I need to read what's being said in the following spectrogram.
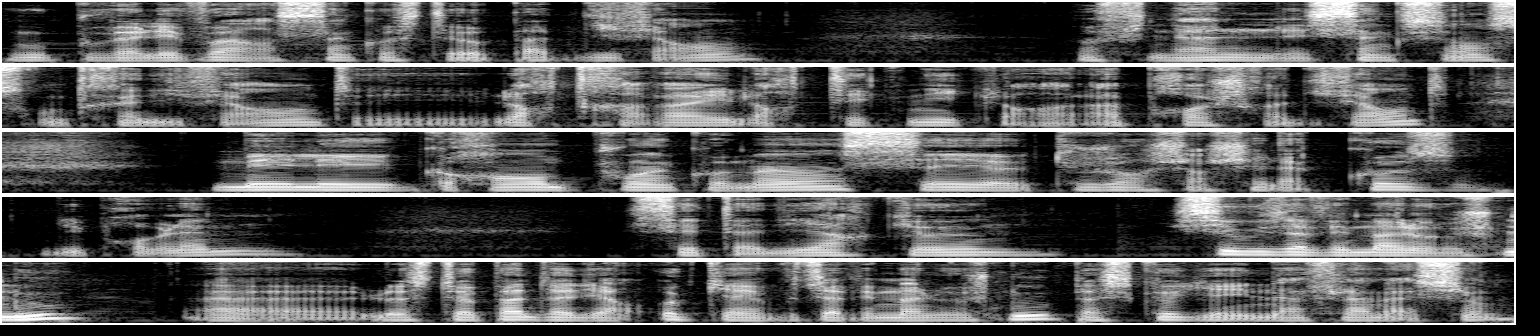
Vous pouvez aller voir cinq ostéopathes différents. Au final, les cinq séances seront très différentes et leur travail, leur technique, leur approche sera différente. Mais les grands points communs, c'est euh, toujours chercher la cause du problème. C'est-à-dire que si vous avez mal au genou, euh, l'ostéopathe va dire Ok, vous avez mal au genou parce qu'il y a une inflammation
